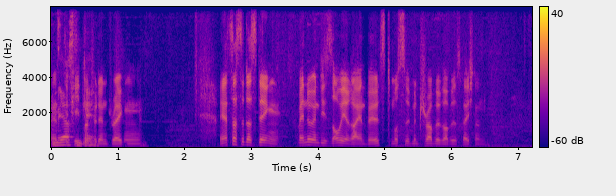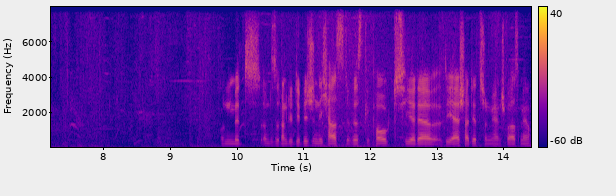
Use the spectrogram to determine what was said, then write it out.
Und Jetzt ersten Game. für den Dragon. Und Jetzt hast du das Ding. Wenn du in die Zoe rein willst, musst du mit Trouble Bubbles rechnen. Und mit, und solange du Division nicht hast, du wirst gepoked. Hier, der, die Ash hat jetzt schon keinen Spaß mehr.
